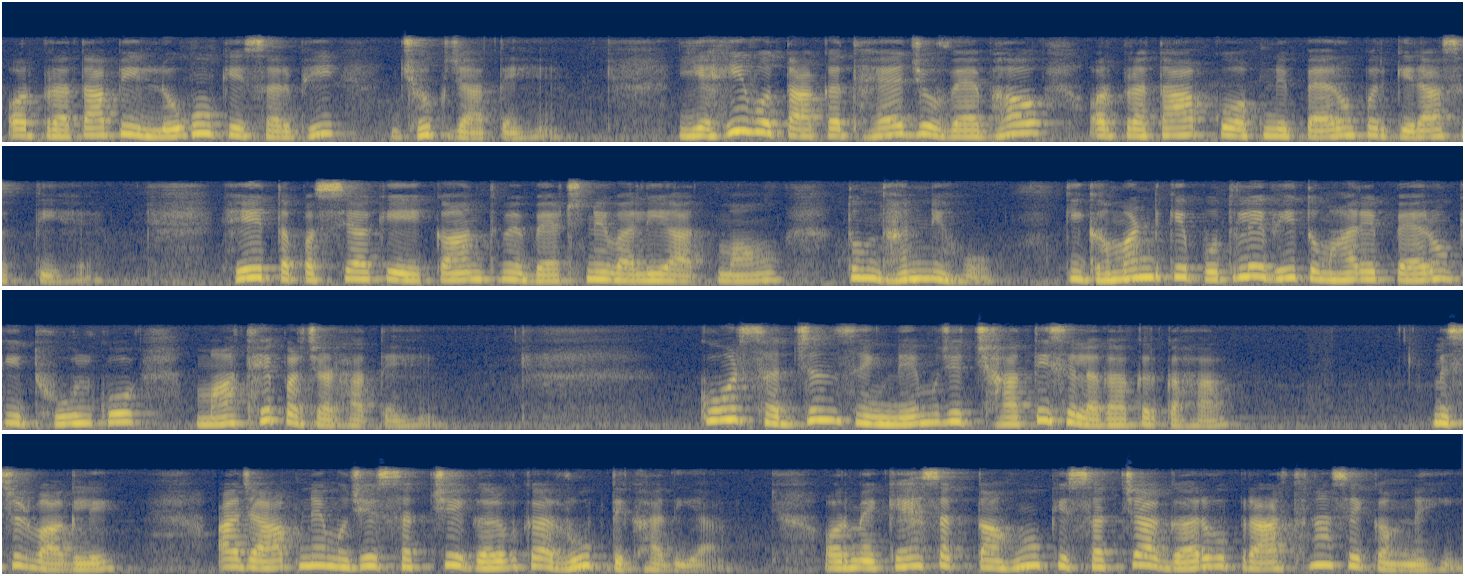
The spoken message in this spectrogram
اور پرتاپی لوگوں کے سر بھی جھک جاتے ہیں۔ یہی وہ طاقت ہے جو ویبھو اور پرتاپ کو اپنے پیروں پر گرا سکتی ہے۔ ہے تپسیا کے ایکانت میں بیٹھنے والی آتماؤں، تم دھنیہ ہو۔ کہ گھمنڈ کے پتلے بھی تمہارے پیروں کی دھول کو ماتھے پر چڑھاتے ہیں۔ کنور سجن سنگھ نے مجھے چھاتی سے لگا کر کہا، مسٹر واگلے، آج آپ نے مجھے سچے گرو کا روپ دکھا دیا اور میں کہہ سکتا ہوں کہ سچا گرو پرارتھنا سے کم نہیں۔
